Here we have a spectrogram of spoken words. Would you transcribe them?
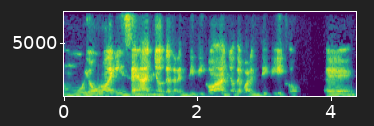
murió uno de 15 años, de 30 y pico años, de 40 y pico. Eh,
